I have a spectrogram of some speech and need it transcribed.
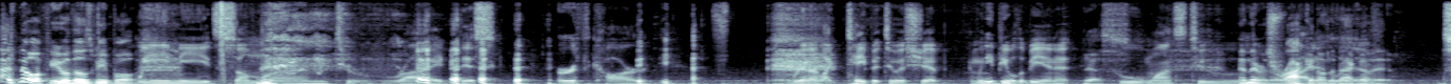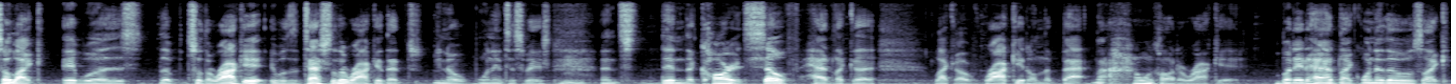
I know a few of those people. we need someone to ride this Earth car. yes. We're gonna like tape it to a ship, and we need people to be in it. Yes. Who wants to? And there was a rocket on the back of it. So like it was the so the rocket it was attached to the rocket that you know went into space, Hmm. and then the car itself had like a like a rocket on the back. I don't want to call it a rocket. but it had like one of those like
